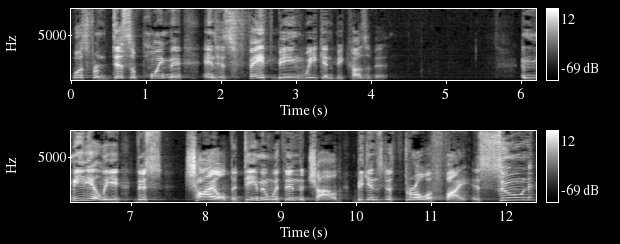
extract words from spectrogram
was from disappointment and his faith being weakened because of it. Immediately, this child, the demon within the child, begins to throw a fight. As soon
